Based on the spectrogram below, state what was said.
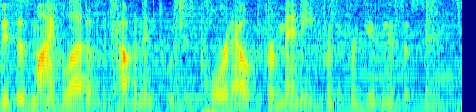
This is my blood of the covenant, which is poured out for many for the forgiveness of sins.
